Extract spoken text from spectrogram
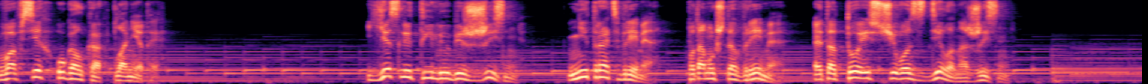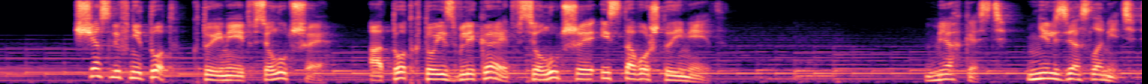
во всех уголках планеты. Если ты любишь жизнь, не трать время – потому что время – это то, из чего сделана жизнь. Счастлив не тот, кто имеет все лучшее, а тот, кто извлекает все лучшее из того, что имеет. Мягкость нельзя сломить,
